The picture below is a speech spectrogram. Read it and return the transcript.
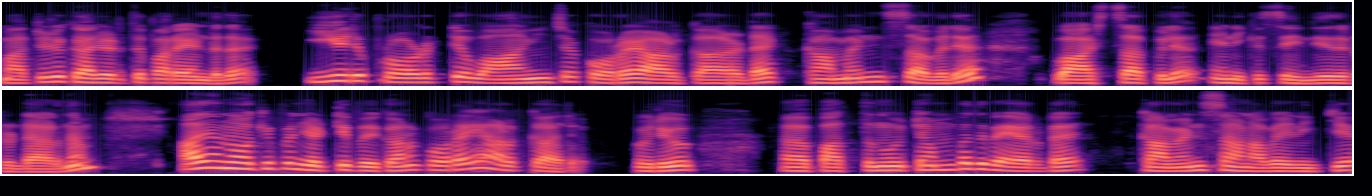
മറ്റൊരു കാര്യം എടുത്ത് പറയേണ്ടത് ഈ ഒരു പ്രോഡക്റ്റ് വാങ്ങിച്ച കുറേ ആൾക്കാരുടെ കമൻസ് അവർ വാട്സാപ്പിൽ എനിക്ക് സെൻഡ് ചെയ്തിട്ടുണ്ടായിരുന്നു. അത് ഞാൻ നോക്കിയപ്പോൾ ഞെട്ടിപ്പോയി. കാരണം കുറേ ആൾക്കാർ ഒരു പത്ത് നൂറ്റമ്പത് പേരുടെ കമൻസ് ആണ് അവർ എനിക്ക്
